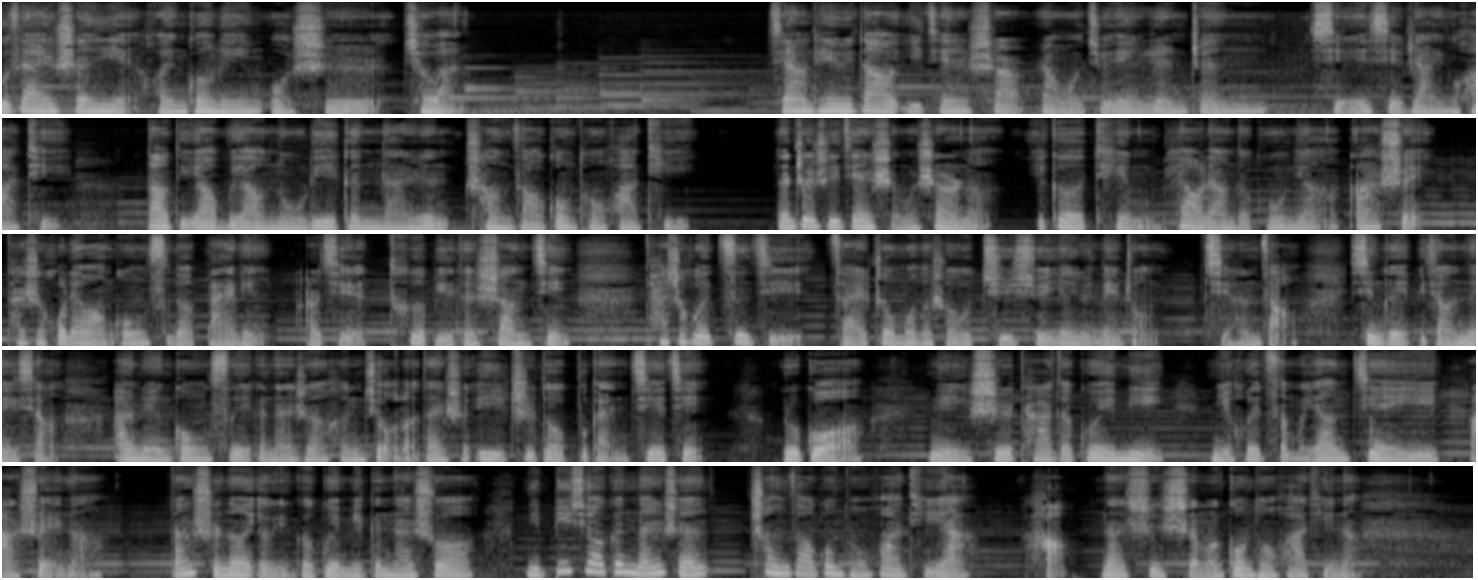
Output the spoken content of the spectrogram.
不在深夜，欢迎光临，我是秋晚。前两天遇到一件事儿，让我决定认真写一写这样一个话题：到底要不要努力跟男人创造共同话题？那这是一件什么事儿呢？一个挺漂亮的姑娘阿水，她是互联网公司的白领，而且特别的上进。她是会自己在周末的时候去学英语那种。起很早，性格也比较内向，暗恋公司一个男生很久了，但是一直都不敢接近。如果你是她的闺蜜，你会怎么样建议阿水呢？当时呢，有一个闺蜜跟她说：“你必须要跟男神创造共同话题呀。”好，那是什么共同话题呢？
